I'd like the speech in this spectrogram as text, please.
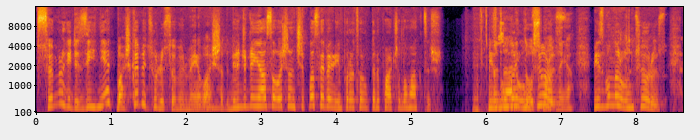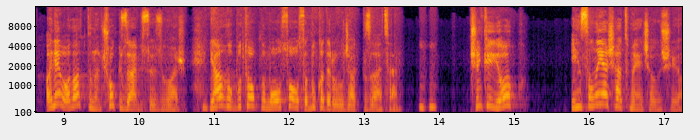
sömürgeci zihniyet başka bir türlü sömürmeye başladı. Birinci Dünya Savaşı'nın çıkma sebebi imparatorlukları parçalamaktır. Biz bunları Özellikle unutuyoruz. Osmanlı'yı. Biz bunları unutuyoruz. Alev Alatlı'nın çok güzel bir sözü var. Yahu bu toplum olsa olsa bu kadar olacaktı zaten. Çünkü yok. İnsanı yaşatmaya çalışıyor.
